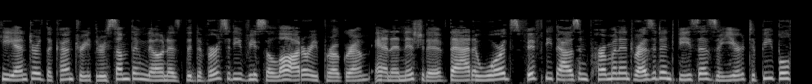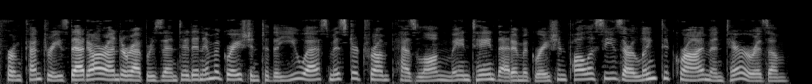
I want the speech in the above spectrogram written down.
He entered the country through something known as the Diversity Visa Lottery Program, an initiative that awards 50,000 permanent resident visas a year to people from countries that are underrepresented in immigration to the U.S. Mr. Trump has long maintained that immigration policies are linked to crime and terrorism.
